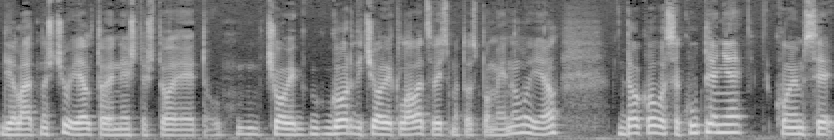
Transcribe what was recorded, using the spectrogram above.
djelatnošću, jel, to je nešto što je eto, čovjek, gordi čovjek lovac, već smo to spomenuli, jel, dok ovo sakupljanje kojom se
